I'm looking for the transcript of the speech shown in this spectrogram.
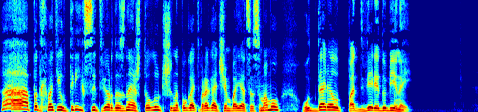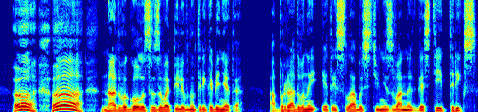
а, подхватил Трикс и, твердо зная, что лучше напугать врага, чем бояться самому, ударил по двери дубиной. «А! А!» — на два голоса завопили внутри кабинета. Обрадованный этой слабостью незваных гостей, Трикс,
